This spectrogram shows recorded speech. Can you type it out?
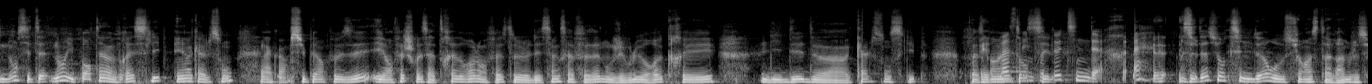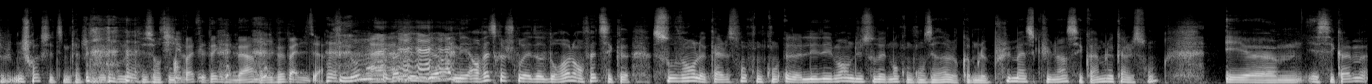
Non, c'était non, il portait un vrai slip et un caleçon superposé et en fait, je trouvais ça très drôle en fait le dessin que ça faisait donc j'ai voulu recréer l'idée d'un caleçon slip parce qu'en même temps c'est une photo Tinder. Euh, c'était sur Tinder ou sur Instagram, je sais plus, je crois que c'était une capture que j'ai fait sur Tinder. En fait, c'était Grinder, mais il veut pas le dire. Non non, c'est pas Grinder, mais en fait ce que je trouvais drôle en fait, c'est que souvent le caleçon euh, l'élément du sous-vêtement qu'on considère comme le plus masculin, c'est quand même le caleçon et, euh, et c'est quand même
